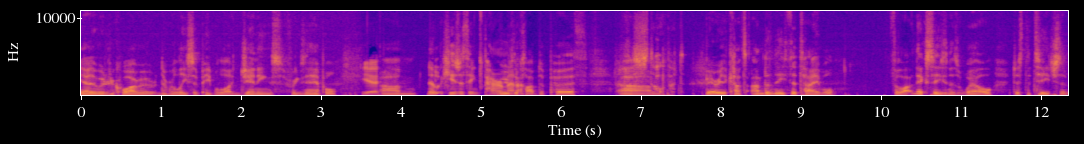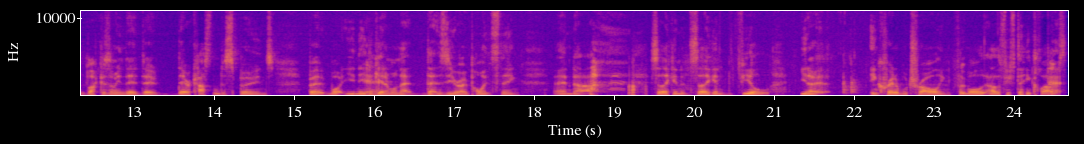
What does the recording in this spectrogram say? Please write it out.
you know it would require the release of people like Jennings, for example. yeah. Um, now look, here's the thing: move the club to Perth. Um, Stop it. bury the cunts underneath the table for like next season as well, just to teach them. Like, because I mean, they're, they're they're accustomed to spoons, but what you need Yeah. to get them on that that zero points thing, and uh, so they can so they can feel you know incredible trolling from all the other fifteen Pa- clubs.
